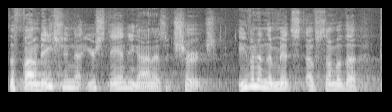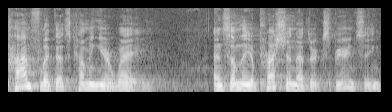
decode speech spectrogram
the foundation that you're standing on as a church, even in the midst of some of the conflict that's coming your way and some of the oppression that they're experiencing,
